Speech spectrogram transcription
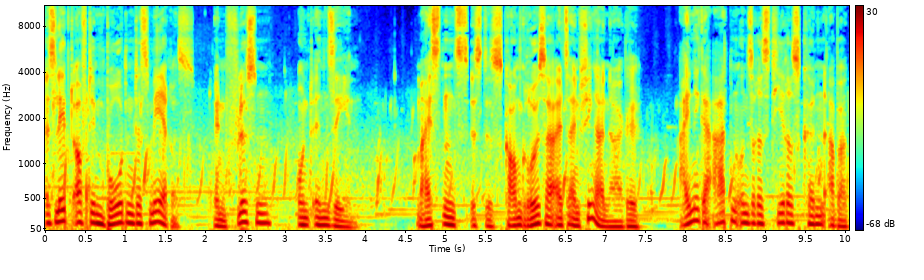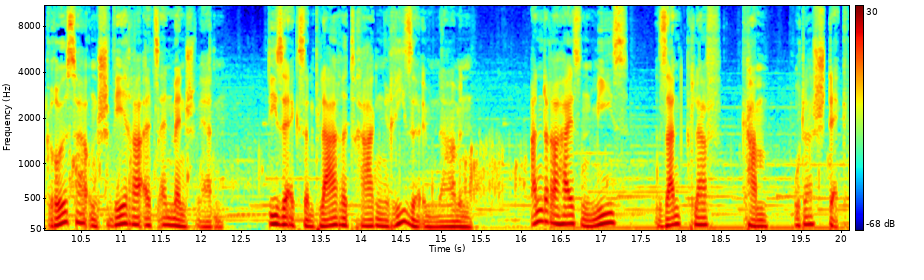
Es lebt auf dem Boden des Meeres, in Flüssen und in Seen. Meistens ist es kaum größer als ein Fingernagel. Einige Arten unseres Tieres können aber größer und schwerer als ein Mensch werden. Diese Exemplare tragen Riese im Namen. Andere heißen Mies, Sandklaff, Kamm oder Steck.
